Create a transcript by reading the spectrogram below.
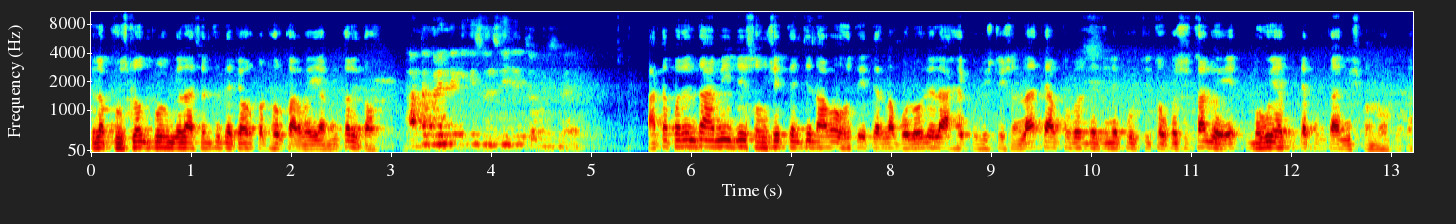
तिला फुसलवून पळून गेला असेल तर त्याच्यावर कठोर कारवाई आम्ही करीत आहोत. आतापर्यंत आम्ही जे संशयित त्यांची नावं होते त्यांना बोलवलेलं आहे पोलीस स्टेशनला. त्या पद्धतीने पुढची चौकशी चालू आहे. बघूया त्याच्यातून काय निष्पन्न होतं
